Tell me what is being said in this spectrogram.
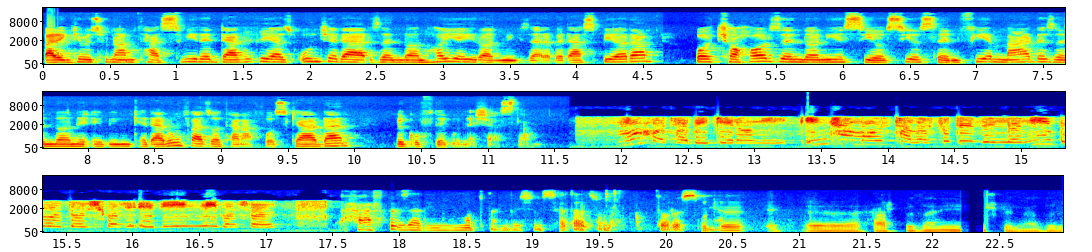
برای اینکه بتونم تصویر دقیقی از اونچه در زندانهای ایران میگذره به دست بیارم با چهار زندانی سیاسی و سنفی مرد زندان اوین که در اون فضا تنفس کردن به گفتگو نشستم. مخاطب گرامی این تماس توسط زندانی بازداشتگاه اوین می باشد حرف بزنیم مطمئن بشیم صداتون درست میاد. حرف بزنی مشکل نداره.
